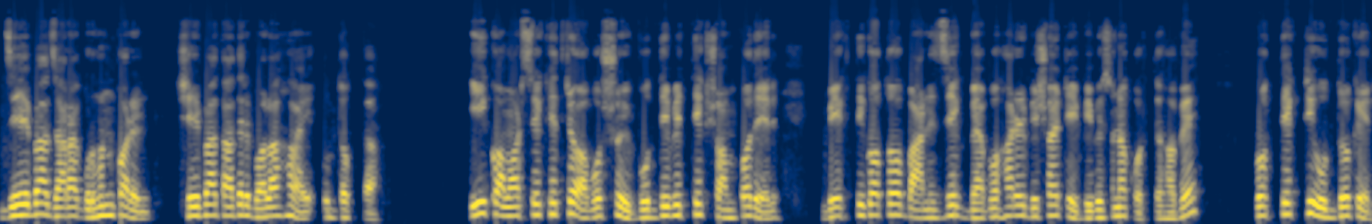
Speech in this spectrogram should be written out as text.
যে বা যারা গ্রহণ করেন, সে বা তাদের বলা হয় উদ্যোক্তা। ই কমার্সের ক্ষেত্রে অবশ্যই বুদ্ধিভিত্তিক সম্পদের ব্যক্তিগত বাণিজ্যিক ব্যবহারের বিষয়টি বিবেচনা করতে হবে। প্রত্যেকটি উদ্যোগের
